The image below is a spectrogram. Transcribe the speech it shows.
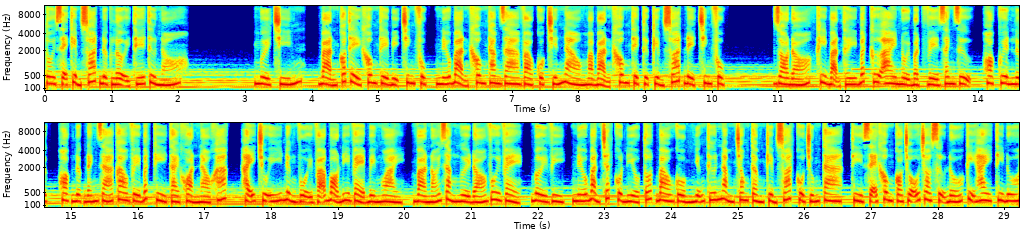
tôi sẽ kiểm soát được lợi thế từ nó. 19. Bạn có thể không thể bị chinh phục nếu bạn không tham gia vào cuộc chiến nào mà bạn không thể tự kiểm soát để chinh phục. Do đó, khi bạn thấy bất cứ ai nổi bật về danh dự, hoặc quyền lực, hoặc được đánh giá cao về bất kỳ tài khoản nào khác, hãy chú ý đừng vội vã bỏ đi vẻ bề ngoài, và nói rằng người đó vui vẻ, bởi vì, nếu bản chất của điều tốt bao gồm những thứ nằm trong tầm kiểm soát của chúng ta, thì sẽ không có chỗ cho sự đố kỵ hay thi đua.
